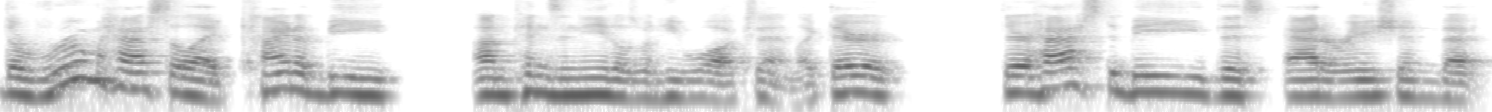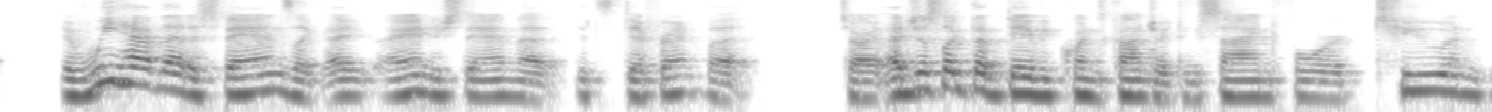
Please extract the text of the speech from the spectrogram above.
the room has to like kind of be on pins and needles when he walks in. Like there there has to be this adoration that if we have that as fans, like I I understand that it's different, but Sorry, I just looked up David Quinn's contract. He signed for two and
